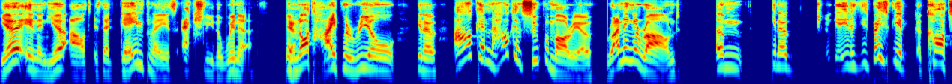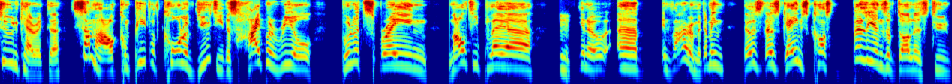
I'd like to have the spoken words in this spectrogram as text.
year in and year out is that gameplay is actually the winner Yeah. and not hyper real. You know, how can how can Super Mario running around, um, you know, it- it's basically a, a cartoon character somehow compete with Call of Duty, this hyper real bullet spraying multiplayer, Mm. you know, uh, environment. I mean, those those games cost billions of dollars to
